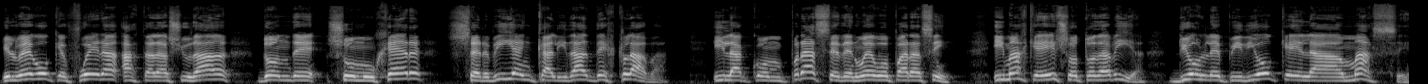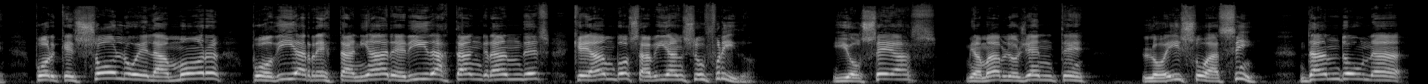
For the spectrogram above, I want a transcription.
y luego que fuera hasta la ciudad donde su mujer servía en calidad de esclava y la comprase de nuevo para sí. Y más que eso todavía, Dios le pidió que la amase, porque sólo el amor podía restañar heridas tan grandes que ambos habían sufrido. Y Oseas, mi amable oyente, lo hizo así, dando una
